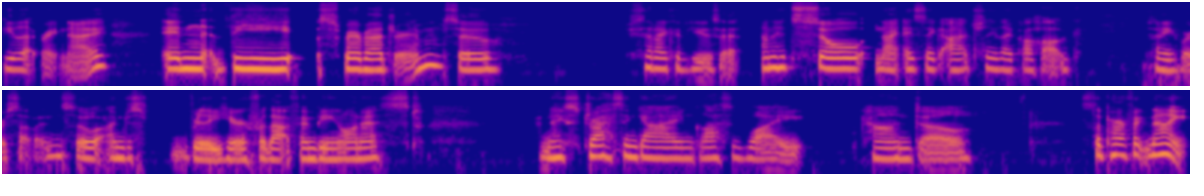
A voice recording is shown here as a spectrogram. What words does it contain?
feel it right now in the spare bedroom. So She said I could use it. And it's so nice. It's like actually like a hug 24 7. So I'm just really here for that, if I'm being honest. A nice dressing gown, glass of white, candle. It's the perfect night.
